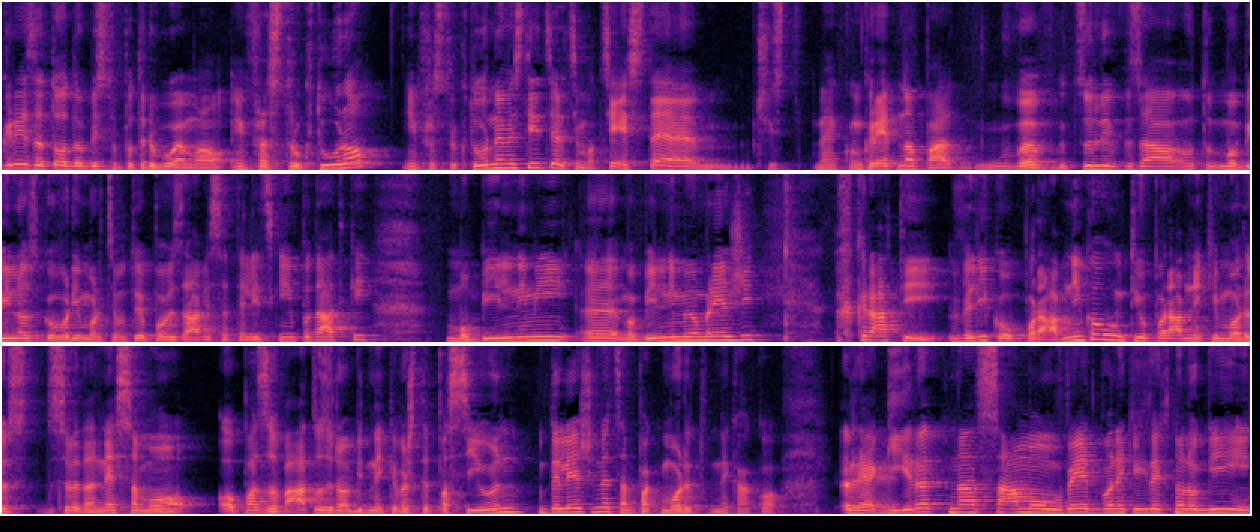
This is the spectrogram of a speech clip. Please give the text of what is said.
gre za to, da v bistvu potrebujemo infrastrukturo, infrastrukturne investicije, recimo ceste, čist ne konkretno, pa v, tudi za mobilnost govorimo tudi o povezavi s satelitskimi podatki, mobilnimi, eh, mobilnimi omrežji. Hkrati veliko uporabnikov in ti uporabniki morajo seveda ne samo opazovati, oziroma biti neke vrste pasiven udeleženec, ampak morajo tudi nekako reagirati na samo uvedbo nekih tehnologij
